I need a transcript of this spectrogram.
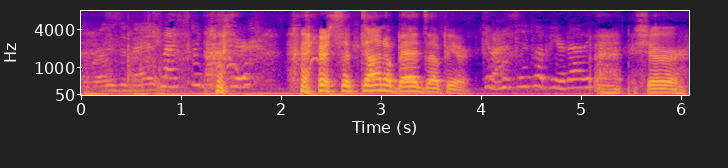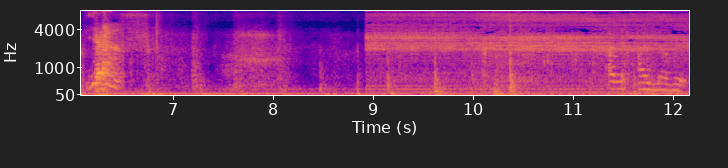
The rows of bed? Can I sleep up here? There's a ton of beds up here. Can I sleep up here, Daddy? Uh, sure. Yes. I, I love it.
